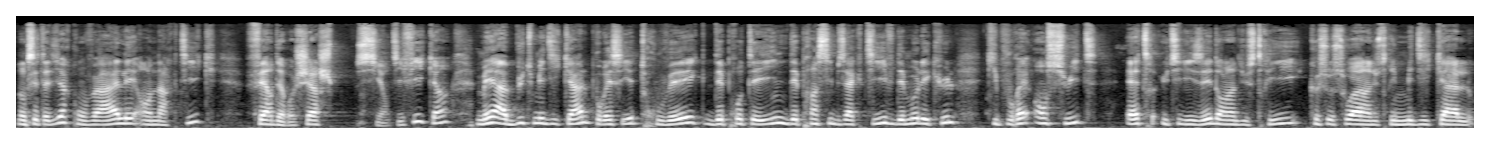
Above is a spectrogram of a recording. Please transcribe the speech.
Donc, c'est-à-dire qu'on va aller en Arctique faire des recherches scientifiques, hein, mais à but médical pour essayer de trouver des protéines, des principes actifs, des molécules qui pourraient ensuite être utilisées dans l'industrie, que ce soit l'industrie médicale,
